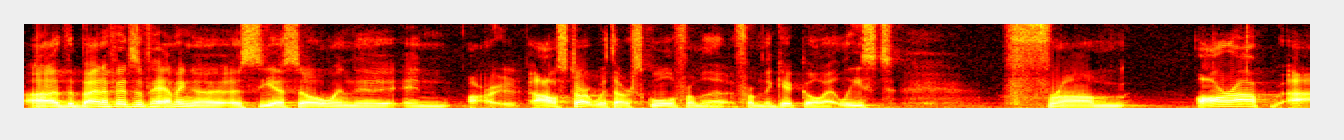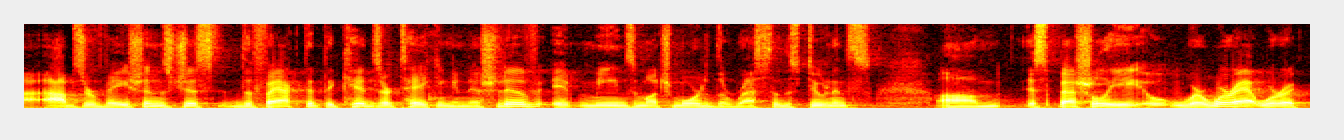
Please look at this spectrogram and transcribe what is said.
Uh, the benefits of having a, a CSO in the in our, I'll start with our school from the from the get go. At least from our uh, observations, just the fact that the kids are taking initiative, it means much more to the rest of the students, um, especially where we're at. We're a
